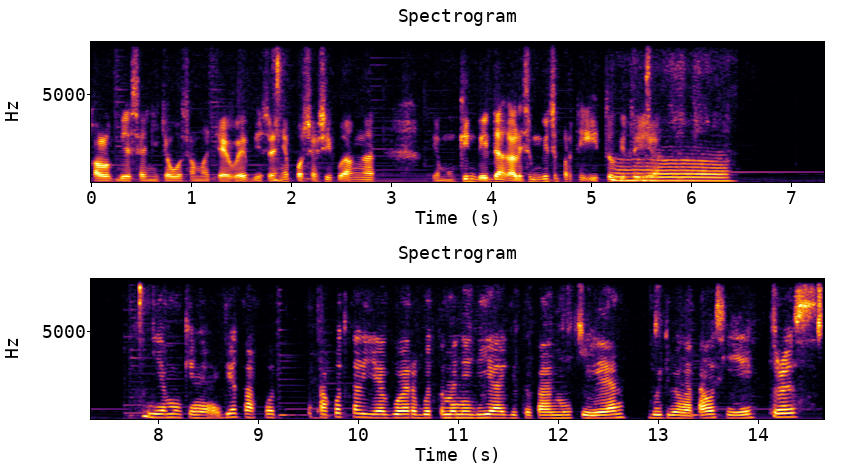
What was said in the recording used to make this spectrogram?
Kalau biasanya cowok sama cewek biasanya posesif banget. Ya mungkin beda kali mungkin seperti itu gitu ya. Iya mungkin ya. Dia takut takut kali ya gue rebut temennya dia gitu kan mungkin gue juga nggak tahu sih. Terus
